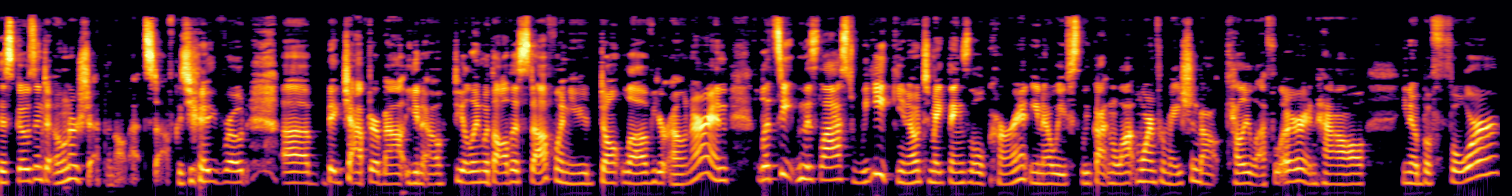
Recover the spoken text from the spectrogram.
this goes into ownership and all that stuff because you wrote a big chapter about you know dealing with all this stuff when you don't love your owner. And let's see in this last week you know to make things a little current you know we've we've gotten a lot more information about kelly loeffler and how you know before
